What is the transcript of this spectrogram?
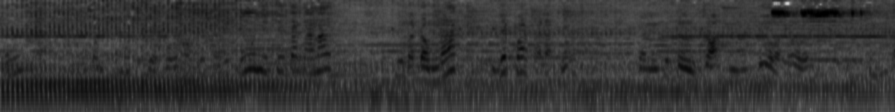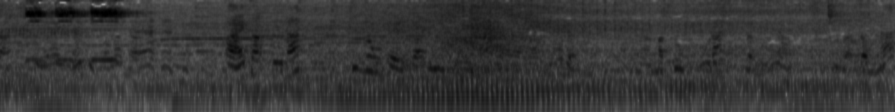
cũ. Đồng cũ thì được nó cũng cũ như chưa chắc đã nát nhưng mà đồng nát thì rất quát phải là cũ. Cho nên cái từ chọn mà đưa vào thơ ấy. Phải. Chọn từ nát, chứ không thể chọn cũ được. Mặc dù cũ nát gần với nhau, nhưng mà đồng nát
